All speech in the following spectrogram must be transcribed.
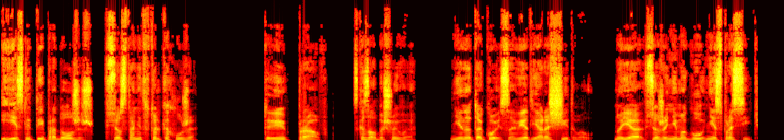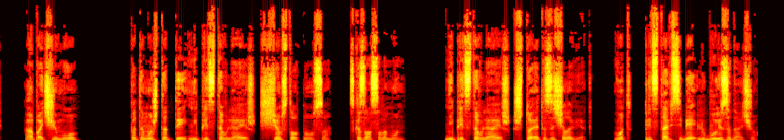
и если ты продолжишь, все станет только хуже». «Ты прав», — сказал Большой В. «Не на такой совет я рассчитывал, но я все же не могу не спросить. А почему?» «Потому что ты не представляешь, с чем столкнулся», — сказал Соломон. «Не представляешь, что это за человек. Вот представь себе любую задачу,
